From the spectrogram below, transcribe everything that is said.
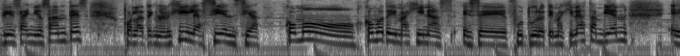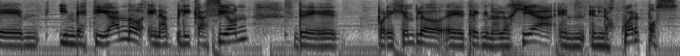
10 años antes por la tecnología y la ciencia. ¿Cómo, cómo te imaginas ese futuro? ¿Te imaginas también eh, investigando en aplicación de, por ejemplo, eh, tecnología en, en, los cuerpos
